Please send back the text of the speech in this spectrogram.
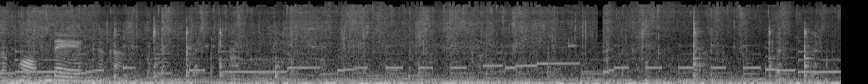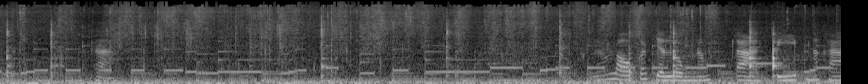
กับหอมแดงนะคะค่ะ เราก็จะลงน้ำตาลปี๊บนะคะ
